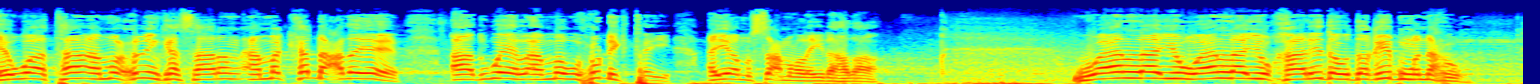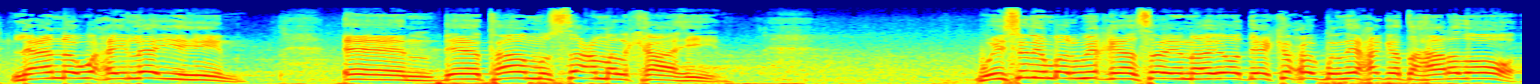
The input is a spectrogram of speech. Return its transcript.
ee waa taa ama xubinka saaran ama ka dhacdayee aad weel ama wuxu dhigtay ayaa mustacmal la yidhaahdaa. Wa an laa yukhaalidahu daqiiq wanaxwu le'annahu waxay leeyihiin dee taa mustacmalkaahi. Weysadii un baan uga qiyaasanaynaayo dee ka xoog badnay xagga tahaarada oo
